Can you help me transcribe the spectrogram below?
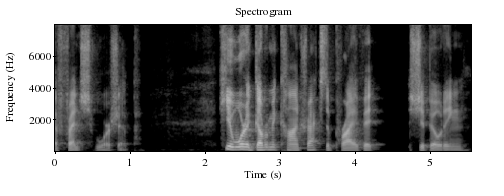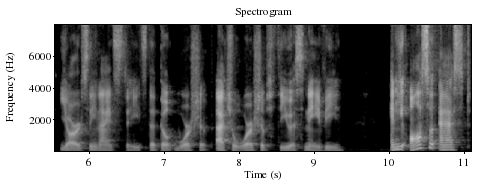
a French warship. He awarded government contracts to private shipbuilding yards in the United States that built warship actual warships for the U.S. Navy. And he also asked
